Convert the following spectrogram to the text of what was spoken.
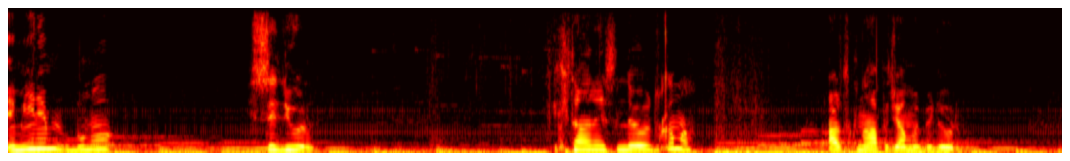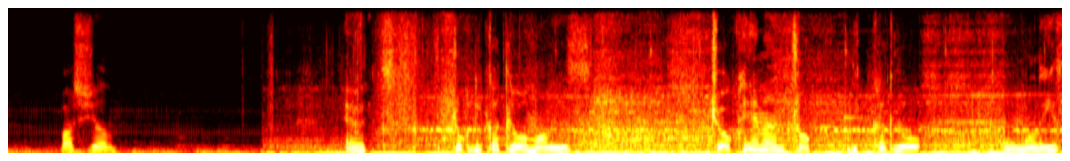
eminim bunu hissediyorum. İki tanesinde öldük ama artık ne yapacağımı biliyorum. Başlayalım. Evet. Çok dikkatli olmalıyız. Çok hemen çok dikkatli ol- olmalıyız.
